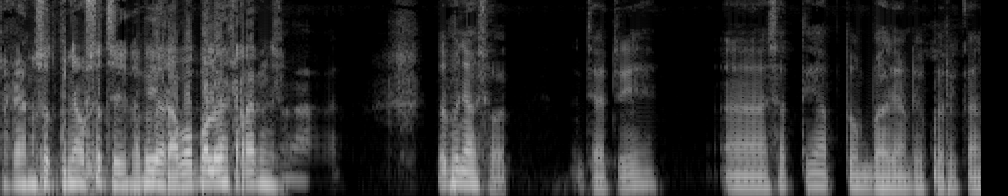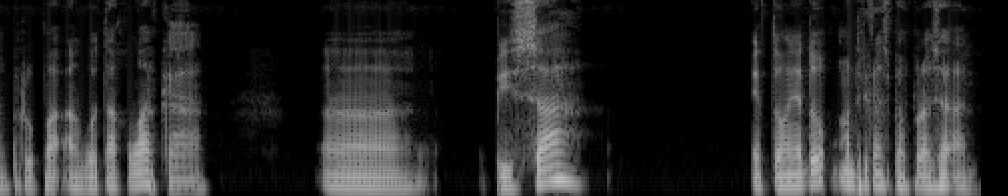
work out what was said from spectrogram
Kakek usut punya usut sih, tapi ya ora apa-apa luwih keren. Nah, kan? Usut punya usut. Jadi eh, setiap tumbal yang diberikan berupa anggota keluarga eh, bisa hitungannya itu mendirikan sebuah perasaan.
